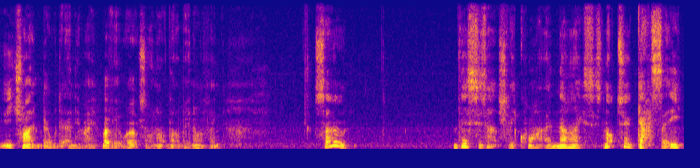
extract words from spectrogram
you try and build it anyway. Whether it works or not, that'll be another thing. So, this is actually quite a nice, it's not too gassy,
